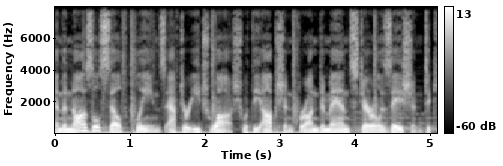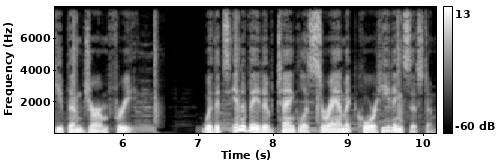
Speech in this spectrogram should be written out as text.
and the nozzle self-cleans after each wash with the option for on-demand sterilization to keep them germ-free. With its innovative tankless ceramic core heating system,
